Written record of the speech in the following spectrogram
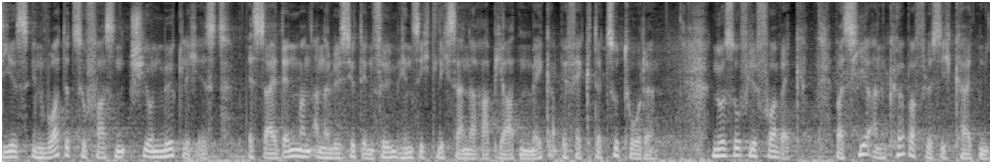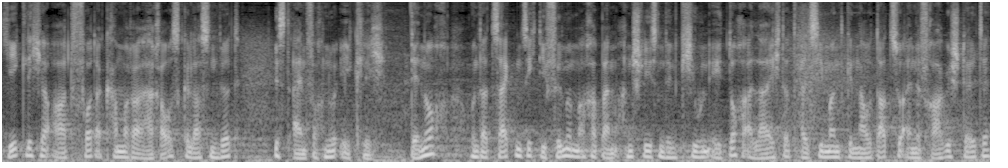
die es in Worte zu fassen schier unmöglich ist, es sei denn, man analysiert den Film hinsichtlich seiner rabiaten Make-up-Effekte zu Tode. Nur so viel vorweg, was hier an Körperflüssigkeiten jeglicher Art vor der Kamera herausgelassen wird, ist einfach nur eklig. Dennoch, und da zeigten sich die Filmemacher beim anschließenden Q&A doch erleichtert, als jemand genau dazu eine Frage stellte,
